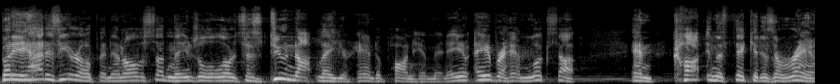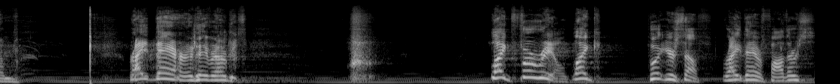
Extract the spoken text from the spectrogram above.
But he had his ear open, and all of a sudden, the angel of the Lord says, Do not lay your hand upon him. And Abraham looks up, and caught in the thicket is a ram right there. And Abraham goes, like for real, like put yourself right there, fathers.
